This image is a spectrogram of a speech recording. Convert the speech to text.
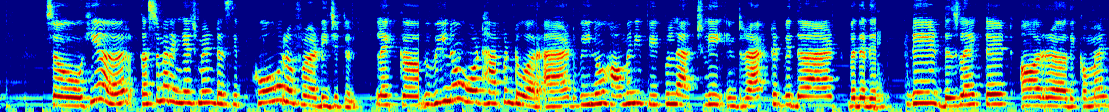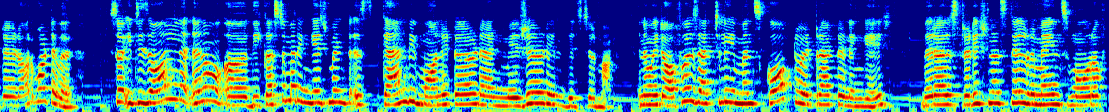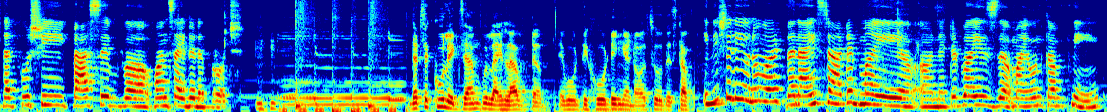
So here, customer engagement is the core of uh, digital. Like uh, we know what happened to our ad, we know how many people actually interacted with the ad, whether they did, disliked it, or uh, they commented, or whatever. So it is all you know. Uh, the customer engagement is can be monitored and measured in digital marketing. You know, it offers actually immense scope to attract and engage whereas traditional still remains more of that pushy, passive, uh, one-sided approach. That's a cool example I loved uh, about the hoarding and also the stuff. Initially, you know what? When I started my uh, NetAdwise, uh, my own company,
